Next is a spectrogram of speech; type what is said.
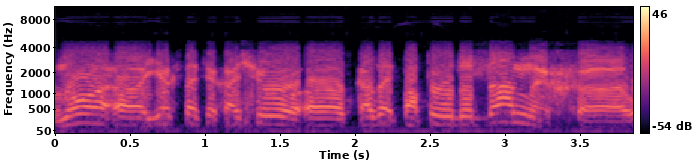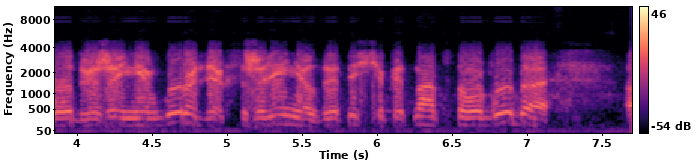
Но э, я, кстати, хочу э, сказать по поводу данных э, о движении в городе. К сожалению, с 2015 года э,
